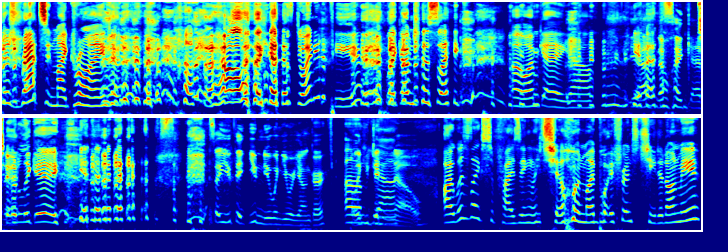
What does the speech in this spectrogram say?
There's rats in my groin. what the hell? yes. Do I need to pee? Like I'm just like, oh, I'm gay. Yeah. Yeah, Yes. no, I get it. Totally gay. It. So you think you knew when you were younger? But, like Um, you didn't yeah. know. I was like surprisingly chill when my boyfriends cheated on me.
